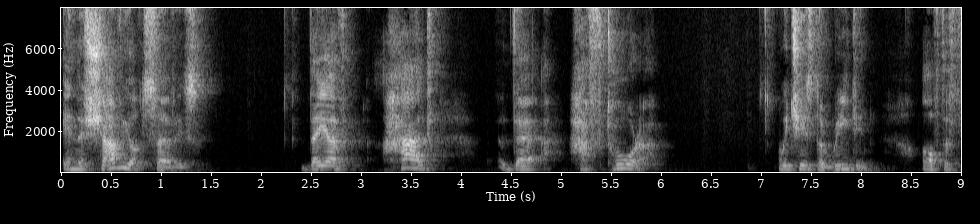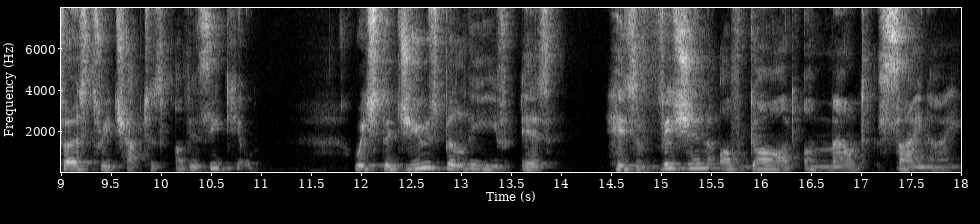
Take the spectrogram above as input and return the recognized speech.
In the Shavuot service, they have had their Haftorah, which is the reading of the first three chapters of Ezekiel, which the Jews believe is his vision of God on Mount Sinai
